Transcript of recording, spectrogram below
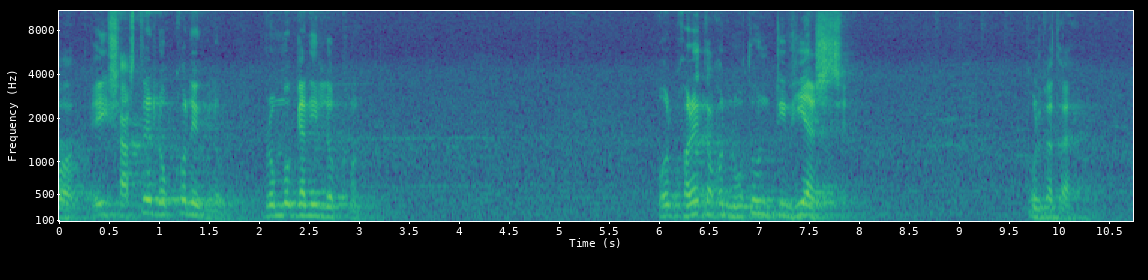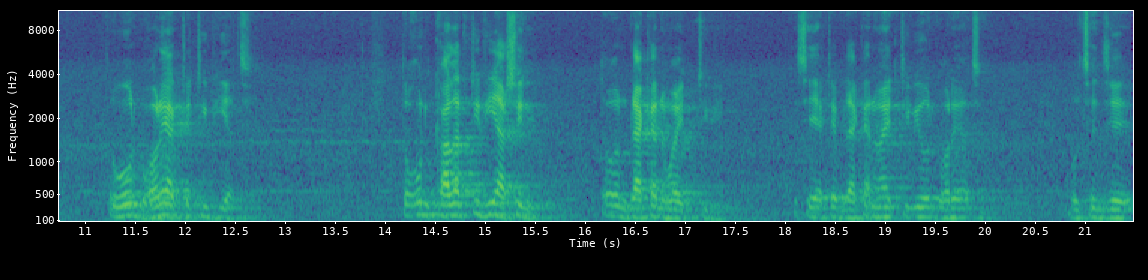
বধ, এই শাস্ত্রের লক্ষণ এগুলো, ব্রহ্মজ্ঞানীর লক্ষণ। ওর ঘরে তখন নতুন টিভি আসছে কলকাতায়। তো ওর ঘরে একটা টিভি আছে। তখন কালার টিভি আসেনি, তখন ব্ল্যাক অ্যান্ড হোয়াইট টিভি। সে একটা ব্ল্যাক অ্যান্ড হোয়াইট টিভি ওর ঘরে আছে। বলছেন যে,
